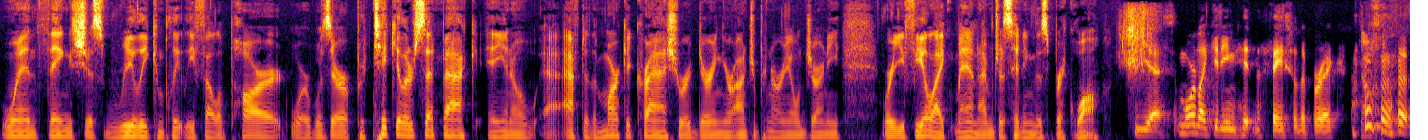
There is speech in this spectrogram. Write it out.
when things just really completely fell apart, or was there a particular setback? Eh, you know, after the market crash, or during your entrepreneurial journey, where you feel like, man, I'm just hitting this brick wall? Yes, more like getting hit in the face with a brick, oh.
